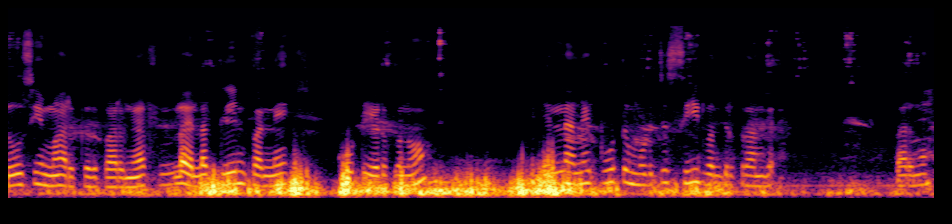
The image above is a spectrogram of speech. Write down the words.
தூசியமாக இருக்குது பாருங்கள் ஃபுல்லாக எல்லாம் க்ளீன் பண்ணி கூட்டி எடுக்கணும். பூத்து முடித்து சீட் வந்திருக்குறாங்க. பாருங்கள்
